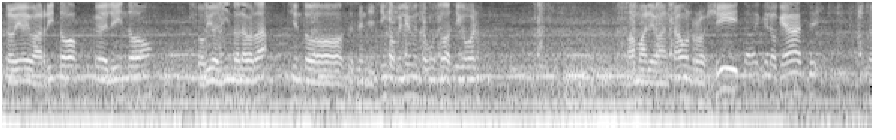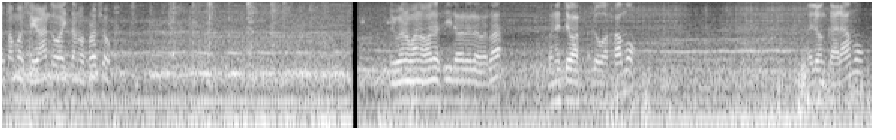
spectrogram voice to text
todavía hay barrito, qué lindo. Llovió lindo la verdad. 165 milímetros juntos, así que bueno. Vamos a levantar un rollito, a ver qué es lo que hace. Ya estamos llegando, ahí están los rollos. Y bueno, mano, ahora sí, la la verdad. Con este lo bajamos. Ahí lo encaramos.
